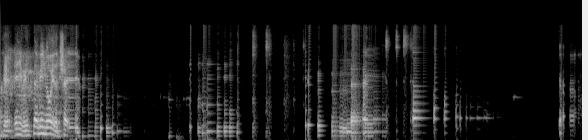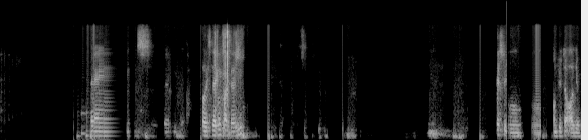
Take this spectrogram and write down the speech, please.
Okay, anyway, let me know in the chat Thanks. Oh, it's lagging quite badly. Let's to computer audio.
